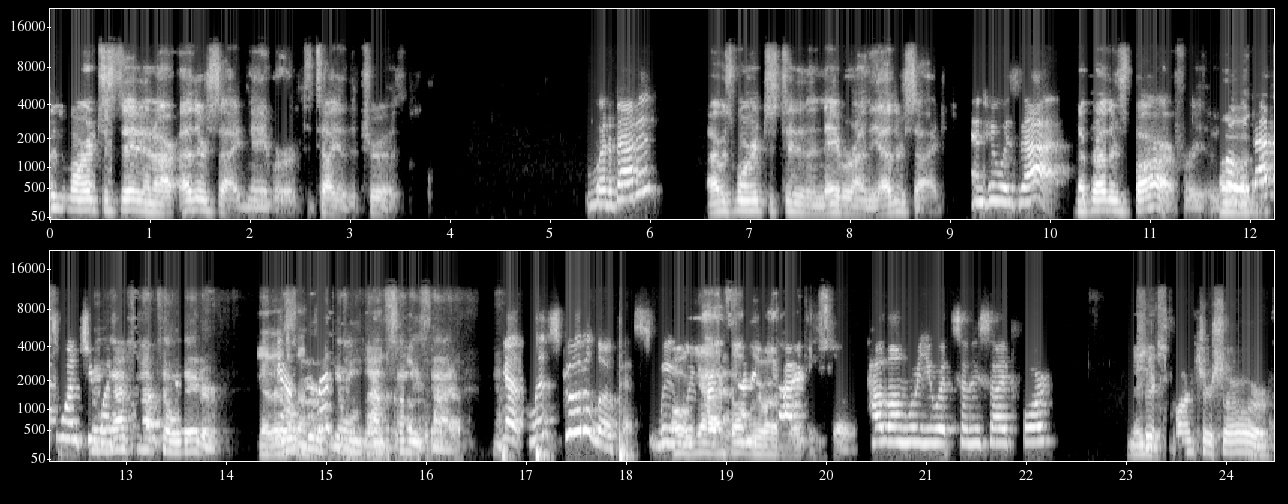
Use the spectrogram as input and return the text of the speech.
I was more interested in our other side neighbor, to tell you the truth. What about it? I was more interested in the neighbor on the other side, And who was that? the Brothers Bar for Oh, Oh, that's once you went. That's not till later. Yeah, Yeah, that's We're not. still on Sunnyside. Yeah, let's go to Locust. We, Oh, we yeah, I thought we were on Sunnyside. Locust, sorry. How long were you at Sunnyside for? Maybe Six months or so, or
